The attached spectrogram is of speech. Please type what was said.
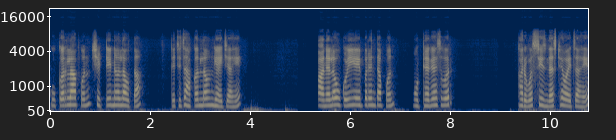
कुकरला आपण शिट्टी न लावता त्याचे झाकण लावून घ्यायचे आहे. पाण्याला उकळी येईपर्यंत आपण मोठ्या गॅसवर खरवस शिजण्यास ठेवायचं आहे.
